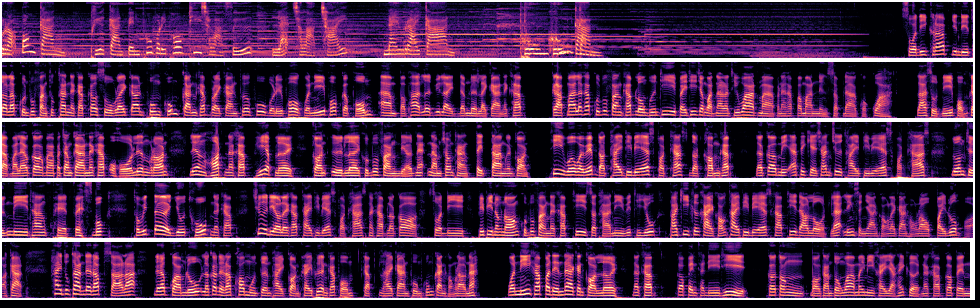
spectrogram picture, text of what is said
เกราะป้องกัน เพื่อการเป็นผู้บริโภคที่ฉลาดซื้อ และฉลาดใช้ ในรายการ ภูมิคุ้มกัน สวัสดีครับ ยินดีต้อนรับคุณผู้ฟังทุกท่านนะครับ เข้าสู่รายการภูมิคุ้มกันครับ รายการเพื่อผู้บริโภควันนี้พบกับผมอามประพาสเลิศวิไลดำเนินรายการนะครับกลับมาแล้วครับคุณผู้ฟังครับลงพื้นที่ไปที่จังหวัดนาราธิวาสมานะครับประมาณ 1 สัปดาห์กว่า ล่าสุดนี้ผมกลับมาแล้วก็มาประจำการนะครับ โอ้โห เรื่องร้อนเรื่องฮอตนะครับเพียบเลยก่อนอื่นเลยคุณผู้ฟังเดี๋ยวแนะนำช่องทางติดตามกันก่อน ที่ www.thaipbspodcast.com ครับ แล้วก็มีแอปพลิเคชันชื่อไทย PBS Podcast รวมถึงมีทางเพจ Facebook Twitter YouTube นะครับ ชื่อเดียวเลยครับไทย PBS Podcast นะครับ แล้วก็สวัสดีพี่ๆน้องๆ คุณผู้ฟังนะครับ ที่สถานีวิทยุภาคีเครือข่ายของไทย PBS ครับ ที่ดาวน์โหลด และลิงก์สัญญาณของรายการของเราไปร่วมออกอากาศ ให้ทุกท่านได้รับสาระได้รับความรู้ แล้วก็ได้รับข้อมูลเตือนภัยก่อนใครเพื่อนครับผมกับรายการภูมิคุ้มกันของเรานะ วันนี้ครับประเด็นแรกกันก่อนเลยนะครับ ก็เป็นคดีที่ ก็ต้องบอกตามตรงว่าไม่มีใครอยากให้เกิดนะครับ ก็เป็น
